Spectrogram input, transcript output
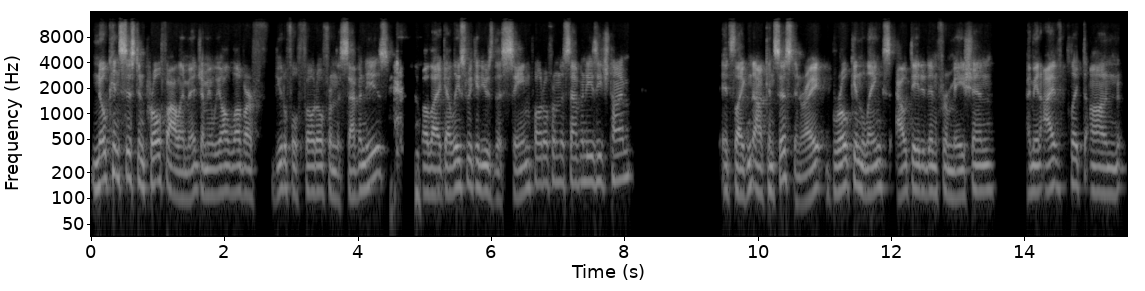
No consistent profile image. I mean, we all love our beautiful photo from the 70s, but like at least we could use the same photo from the 70s each time. It's like not consistent, right? Broken links, outdated information. I mean, I've clicked on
